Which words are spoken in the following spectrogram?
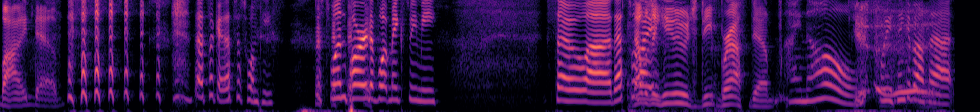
behind Deb. That's okay. That's just one piece, just one part of what makes me me. So uh, that's what That was I. a huge, deep breath, Deb. I know. What do you think about that?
